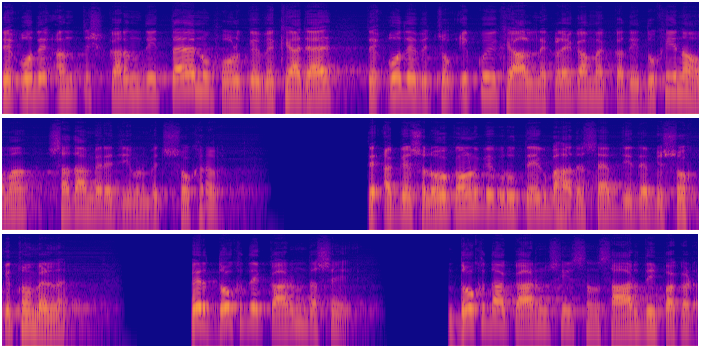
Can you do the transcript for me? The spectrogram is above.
ਤੇ ਉਹਦੇ ਅੰਤਿਸ਼ ਕਰਨ ਦੀ ਤੈਅ ਨੂੰ ਫੋਲ ਕੇ ਵੇਖਿਆ ਜਾਏ, ਤੇ ਉਹਦੇ ਵਿੱਚੋਂ ਇੱਕੋ ਹੀ ਖਿਆਲ ਨਿਕਲੇਗਾ, ਮੈਂ ਕਦੀ ਦੁਖੀ ਨਾ ਹੋਵਾਂ, ਸਦਾ ਮੇਰੇ ਜੀਵਨ ਵਿੱਚ ਸੁਖ ਰਹੇ ਤੇ ਅੱਗੇ ਸ਼ਲੋਕ ਆਉਣਗੇ ਗੁਰੂ ਤੇਗ ਬਹਾਦਰ ਸਾਹਿਬ ਜੀ ਦੇ ਵੀ ਸੁਖ ਕਿੱਥੋਂ ਮਿਲਣਾ? ਫਿਰ ਦੁੱਖ ਦੇ ਕਾਰਨ ਦੱਸੇ। ਦੁੱਖ ਦਾ ਕਾਰਨ ਸੀ ਸੰਸਾਰ ਦੀ ਪਕੜ।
